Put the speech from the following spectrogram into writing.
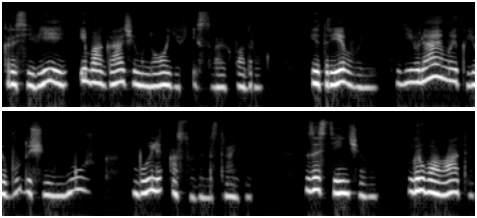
красивее и богаче многих из своих подруг, и требования, предъявляемые к ее будущему мужу, были особенно строги. Застенчивый, грубоватый,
